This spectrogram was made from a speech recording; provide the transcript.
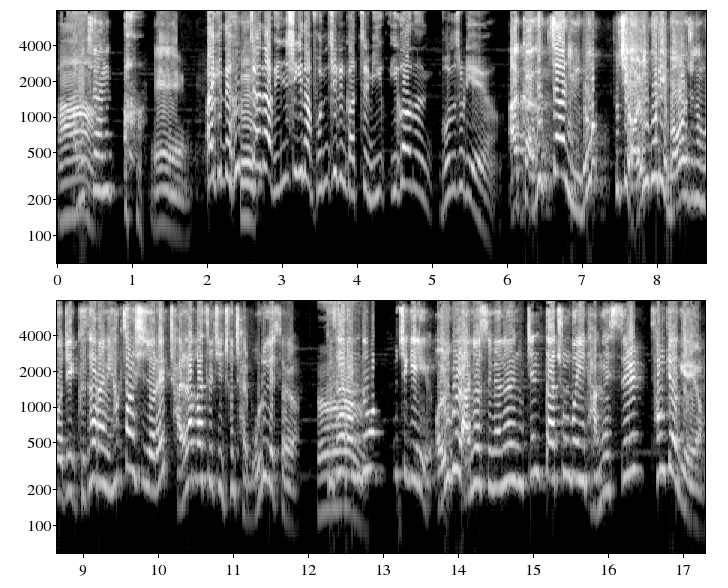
아, 아. 아무튼 예. 아니 근데 흑자나 민식이나 본질은 같음 이 이거는 뭔 소리예요? 아까 흑자님도 솔직히 얼굴이 먹어주는 거지 그 사람이 학창 시절에 잘 나갔을지는 전 잘 모르겠어요. 어. 그 사람도 솔직히 얼굴 아니었으면은 찐따 충분히 당했을 성격이에요.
